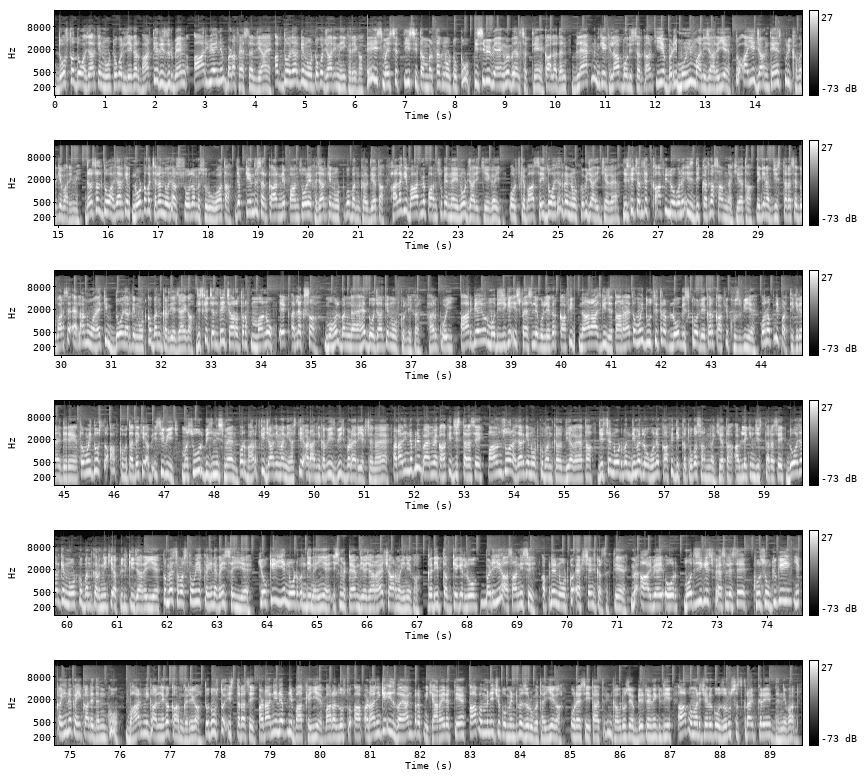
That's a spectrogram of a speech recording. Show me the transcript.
दोस्तों 2000 के नोटों को लेकर भारतीय रिज़र्व बैंक आरबीआई ने बड़ा फैसला लिया है। अब 2000 के नोटों को जारी नहीं करेगा। तेईस मई से 30 सितंबर तक नोटों को किसी भी बैंक में बदल सकते हैं। काला धन ब्लैक मनी के खिलाफ मोदी सरकार की ये बड़ी मुहिम मानी जा रही है। तो आइए जानते हैं इस पूरी खबर के बारे में। दरअसल 2000 के नोटों का चलन 2016 में शुरू हुआ था, जब केंद्र सरकार ने 500 और एक हज़ार के नोट को बंद कर दिया था। हालाँकि, बाद में 500 के नए नोट जारी किए गए और उसके बाद से ही 2000 का नोट को भी जारी किया गया, जिसके चलते काफ़ी लोगों ने इस दिक्कत का सामना किया था। लेकिन अब जिस तरह से दोबारा से ऐलान हुआ है कि 2000 के नोट को बंद कर दिया जाएगा, जिसके चलते चारों तरफ़ मानो एक अलग सा माहौल बन गया है 2000 के नोट को लेकर। हर कोई आरबीआई और मोदी जी के इस फैसले को लेकर काफ़ी नाराज़गी जता रहा है तो वही दूसरी तरफ़ लोग इसको लेकर काफ़ी खुश भी है और अपनी प्रतिक्रियाएँ दे रहे हैं। तो वही दोस्तों, आपको बता दें की अब इसी बीच मशहूर बिजनेसमैन और भारत की जानी मानी हस्ती अडानी का भी इस बीच बड़ा रिएक्शन आया है। अडानी ने अपने बयान में कहा की जिस तरह ऐसी पाँच और हज़ार के नोट को बंद कर दिया गया था, जिससे नोटबंदी में लोगों ने काफ़ी दिक्कतों का सामना किया था। अब लेकिन जिस तरह से 2000 के नोट को बंद करने की अपील की जा रही है। तो मैं समझता हूँ ये कहीं ना कहीं सही है, क्योंकि ये नोटबंदी नहीं है। इसमें टाइम दिया जा रहा है चार महीने का। गरीब तबके के लोग बड़ी ही आसानी से अपने नोट को एक्सचेंज कर सकते हैं। मैं आरबीआई और मोदी जी के इस फैसले से खुश हूँ, क्योंकि ये कहीं ना कहीं काले धन को बाहर निकालने का काम करेगा। तो दोस्तों, इस तरह से अडानी ने अपनी बात कही है। बहरहाल दोस्तों, आप अडानी के इस बयान पर अपनी क्या राय रखते हैं, आप हमें नीचे कमेंट में ज़रूर बताइएगा। और ऐसे ताज़ा खबरों से अपडेट रहने के लिए आप हमारे चैनल को ज़रूर सब्सक्राइब करें। धन्यवाद।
